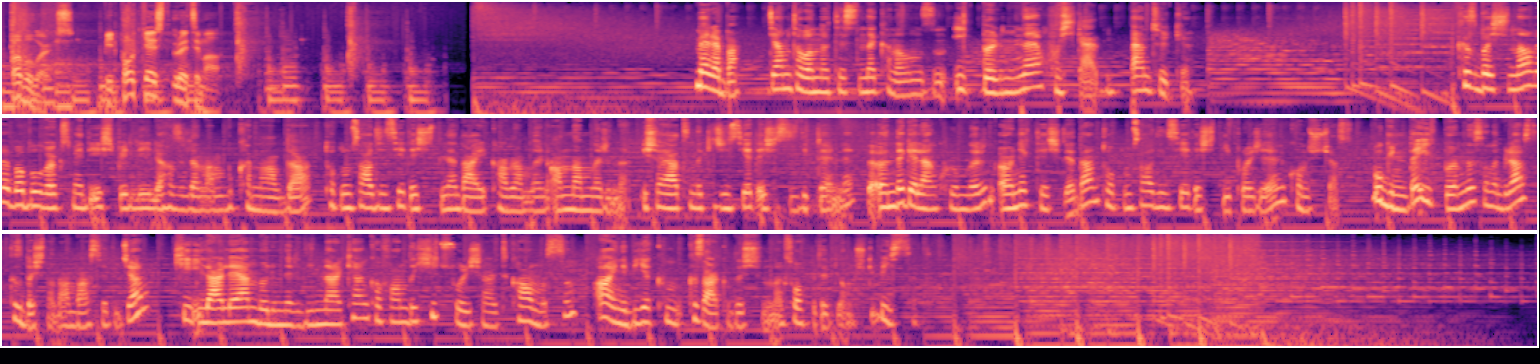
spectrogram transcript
Bubbleworks, bir podcast üretimi. Merhaba, Cam Tavanın Ötesinde kanalımızın ilk bölümüne hoş geldin. Ben Türkü. Kız Başına ve Bubbleworks Medya İşbirliği ile hazırlanan bu kanalda toplumsal cinsiyet eşitliğine dair kavramların anlamlarını, iş hayatındaki cinsiyet eşitsizliklerini ve önde gelen kurumların örnek teşkil eden toplumsal cinsiyet eşitliği projelerini konuşacağız. Bugün de ilk bölümde sana biraz Kız Başına'dan bahsedeceğim ki ilerleyen bölümleri dinlerken kafanda hiç soru işareti kalmasın. Aynı bir yakın kız arkadaşınla sohbet ediyormuş gibi hisset.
